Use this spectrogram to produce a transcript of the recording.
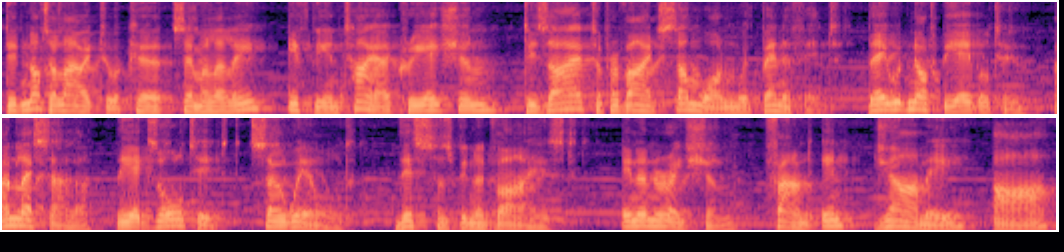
did not allow it to occur. Similarly, if the entire creation desired to provide someone with benefit, they would not be able to, unless Allah, the Exalted, so willed. This has been advised in a narration found in Jami R.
